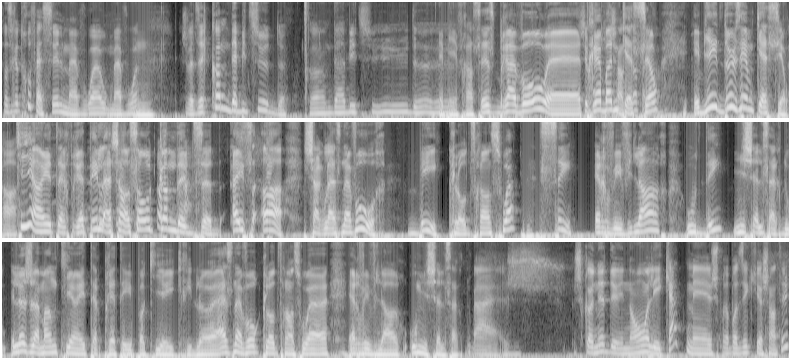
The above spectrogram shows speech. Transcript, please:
ça serait trop facile, ma voix ou ma voix. Mm. Je vais dire comme d'habitude. Comme d'habitude. Eh bien, Francis, bravo. euh, très bonne ça, question. eh bien, deuxième question. Ah. Qui a interprété la chanson comme d'habitude? Est-ce A. Charles Aznavour? B. Claude François? C. Hervé Villard? Ou D. Michel Sardou? Et là, je demande qui a interprété, pas qui a écrit. Là. Aznavour, Claude François, Hervé Villard ou Michel Sardou? Ben, je, je connais des noms, les quatre, mais je pourrais pas dire qui a chanté.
